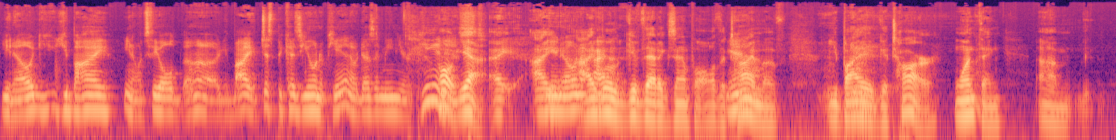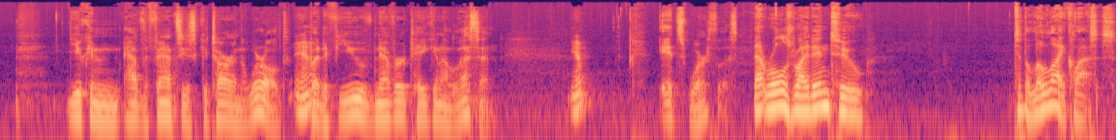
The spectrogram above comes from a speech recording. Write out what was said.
You know, you, you buy, you know, it's the old, uh, you buy just because you own a piano doesn't mean you're a pianist. Oh yeah, I I, You know, I, I- will give that example all the Yeah. time. Of you buy a guitar, one thing, um, you can have the fanciest guitar in the world, Yeah. but if you've never taken a lesson, Yep. it's worthless. that rolls right into to the low light classes.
